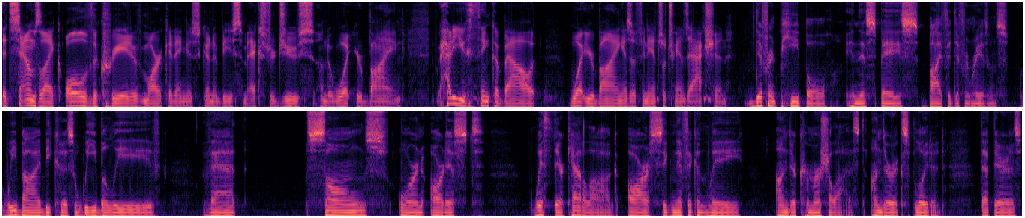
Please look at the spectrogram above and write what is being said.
it sounds like all of the creative marketing is going to be some extra juice onto what you're buying. How do you think about what you're buying as a financial transaction? Different people in this space buy for different reasons. We buy because we believe that songs or an artist with their catalog are significantly under commercialized, under exploited, that there's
